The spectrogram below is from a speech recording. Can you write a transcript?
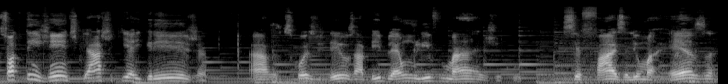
Só que tem gente que acha que a igreja, as coisas de Deus, a Bíblia é um livro mágico. Você faz ali uma reza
